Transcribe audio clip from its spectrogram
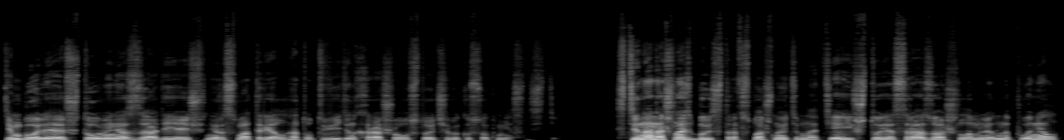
Тем более, что у меня сзади я еще не рассмотрел, а тут виден хорошо устойчивый кусок местности. Стена нашлась быстро в сплошной темноте, и что я сразу ошеломленно понял,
